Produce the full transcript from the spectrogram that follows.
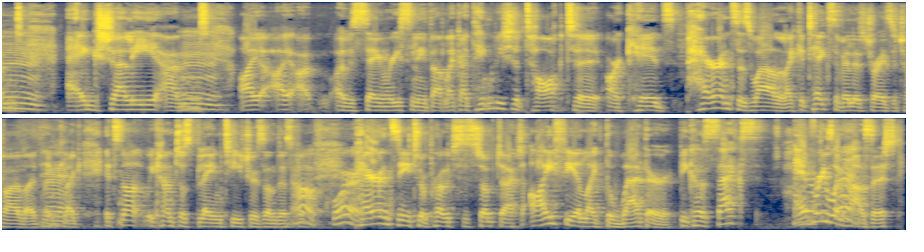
and Mm. eggshelly. And I, I I I was saying recently that like I think we should talk to our kids, parents as well. Like it takes a village to raise a child. I think Right. like it's not we can't just blame teachers on this. Oh, but of course. parents need to approach the subject. I feel like the weather because sex. Everyone 100%. has it.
